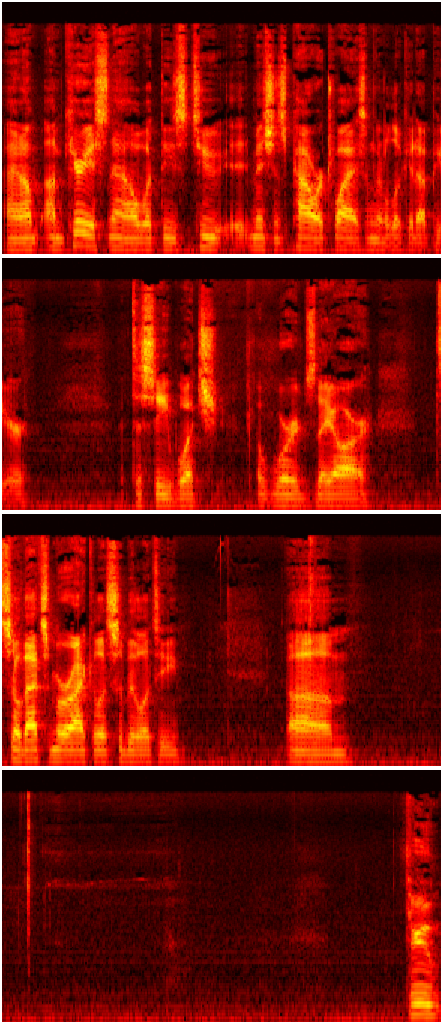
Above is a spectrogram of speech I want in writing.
And I'm, I'm curious now what these two, it mentions power twice. I'm going to look it up here to see which words they are. So that's miraculous ability. Um, through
